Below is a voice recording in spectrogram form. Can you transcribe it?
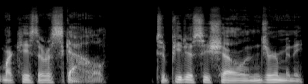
Marqués de Riscal, to Peter Sichel in Germany.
